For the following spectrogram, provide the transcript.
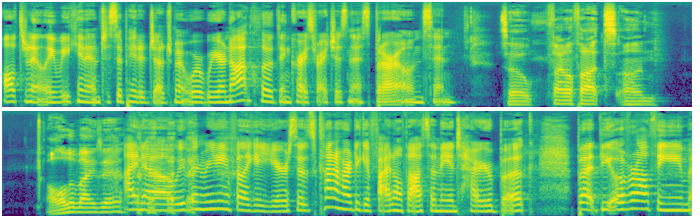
Alternately, we can anticipate a judgment where we are not clothed in Christ's righteousness, but our own sin. So, final thoughts on all of Isaiah? I know. We've been reading it for like a year, so it's kind of hard to give final thoughts on the entire book. But the overall theme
